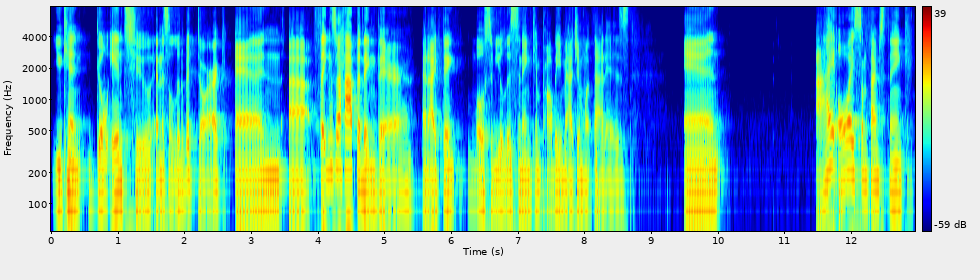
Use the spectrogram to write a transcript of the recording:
you can go into, and it's a little bit dark, and uh, things are happening there. And I think most of you listening can probably imagine what that is. And I always sometimes think,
